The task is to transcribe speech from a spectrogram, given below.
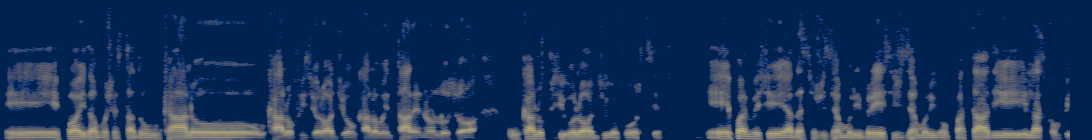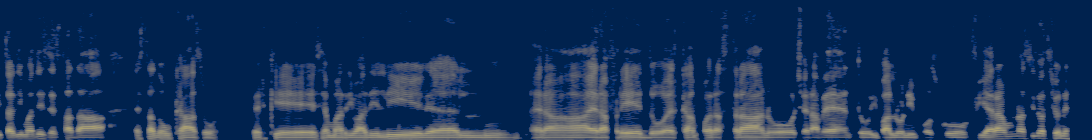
e poi dopo c'è stato un calo, un calo fisiologico, un calo mentale, non lo so, un calo psicologico forse. E poi invece adesso ci siamo ripresi, ci siamo ricompattati, la sconfitta di Matese è stata, è stato un caso perché siamo arrivati lì, era, era, freddo, il campo era strano, c'era vento, i palloni un po' sgonfi, era una situazione,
